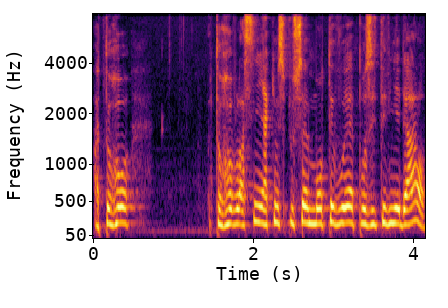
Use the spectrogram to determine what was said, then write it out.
a toho, toho vlastně nějakým způsobem motivuje pozitivně dál.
